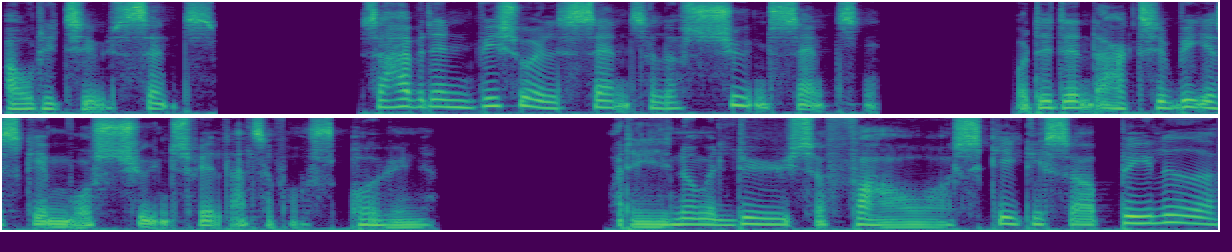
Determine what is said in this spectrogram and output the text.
auditive sans. Så har vi den visuelle sans, eller synsansen. Og det er den, der aktiveres gennem vores synsfelt, altså vores øjne. Og det er noget med lys og farver og skikkelser og billeder.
